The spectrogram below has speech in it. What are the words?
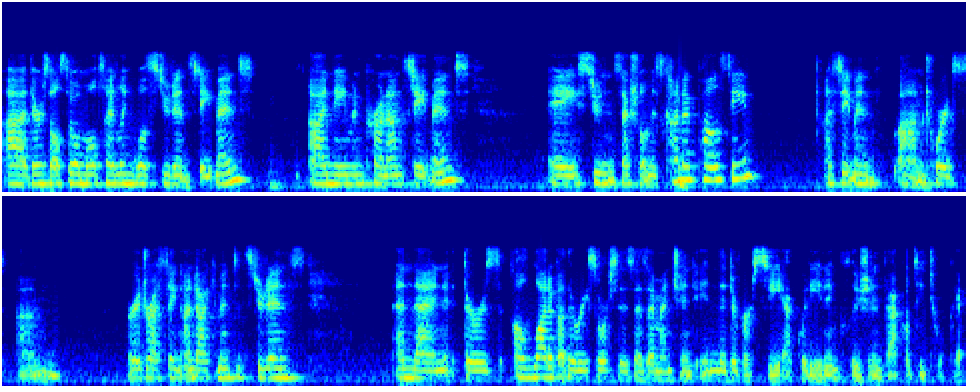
Uh, there's also a multilingual student statement, a name and pronoun statement, a student sexual misconduct policy, a statement um, towards um, or addressing undocumented students, and then there's a lot of other resources, as I mentioned, in the Diversity, Equity, and Inclusion Faculty Toolkit.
